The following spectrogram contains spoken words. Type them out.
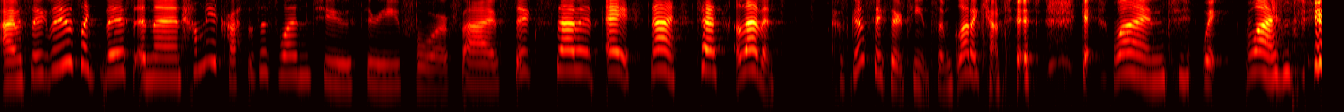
um, so it's like this, and then how many across is this? One, two, three, four, five, six, seven, eight, nine, ten, eleven. I was gonna say 13, so I'm glad I counted. Okay, one, two, wait, one, two,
